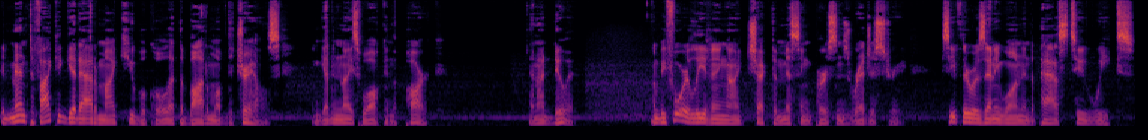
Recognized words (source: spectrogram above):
It meant if I could get out of my cubicle at the bottom of the trails and get a nice walk in the park, then I'd do it. Now, before leaving, I checked the missing persons registry, see if there was anyone in the past two weeks,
